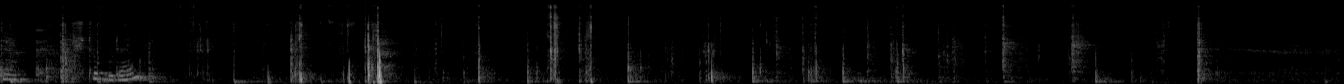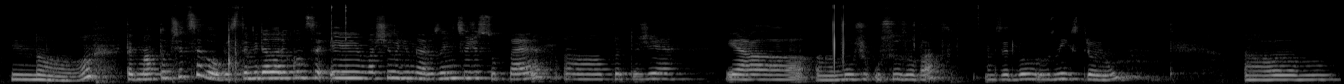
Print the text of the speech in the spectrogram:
Tak, už to bude. No, tak mám to před sebou. Vy jste mi dala dokonce i vaši hodinu narození, což je super, uh, protože já uh, můžu usuzovat ze dvou různých zdrojů. Um,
